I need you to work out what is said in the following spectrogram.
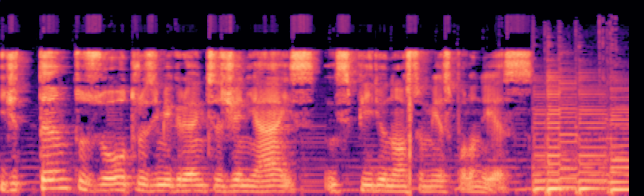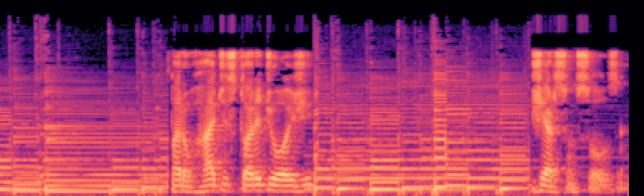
e de tantos outros imigrantes geniais inspire o nosso mês polonês. Para o Rádio História de hoje, Gerson Souza.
